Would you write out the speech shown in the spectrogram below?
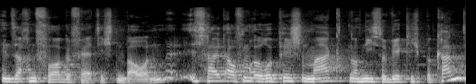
in Sachen vorgefertigten Bauen. Ist halt auf dem europäischen Markt noch nicht so wirklich bekannt.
